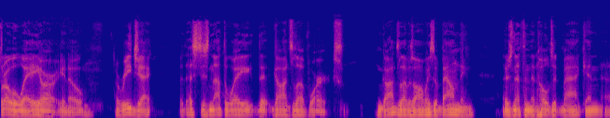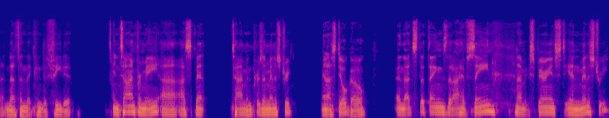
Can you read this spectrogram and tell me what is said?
throwaway or, you know, a reject. But that's just not the way that God's love works. God's love is always abounding. There's nothing that holds it back and uh, nothing that can defeat it. In time for me, uh, I spent time in prison ministry and I still go. And that's the things that I have seen and I've experienced in ministry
